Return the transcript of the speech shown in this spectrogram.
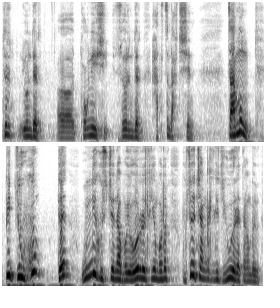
тэр юун дээр тугны суурин дээр хатцсан байх жишээ нь. За мөн би зөвхөн тэ үннийг хүсэж байна буюу өөрөөр хэлэх юм бол бүсээ чангал гэж юу яриад байгаа юм бэ?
